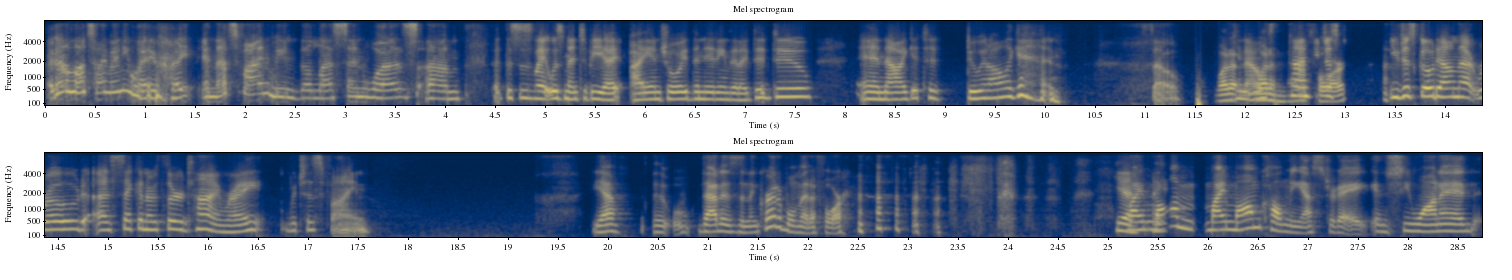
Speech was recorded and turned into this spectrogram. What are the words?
I got a lot of time anyway, right? And that's fine. I mean, the lesson was um, that this is the way it was meant to be. I, I enjoyed the knitting that I did do, and now I get to do it all again. So, what a, you know, what a you just, you just go down that road a second or third time, right? Which is fine. Yeah, that is an incredible metaphor. yeah. My mom my mom called me yesterday and she wanted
